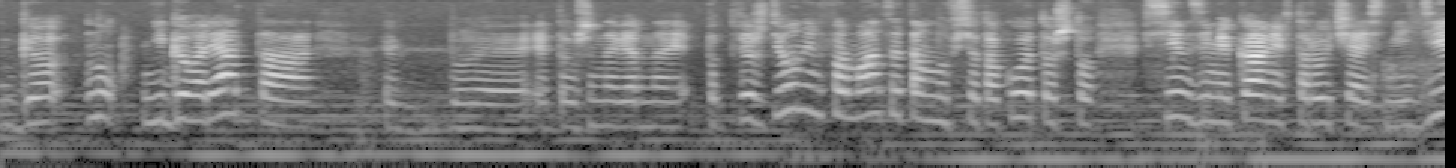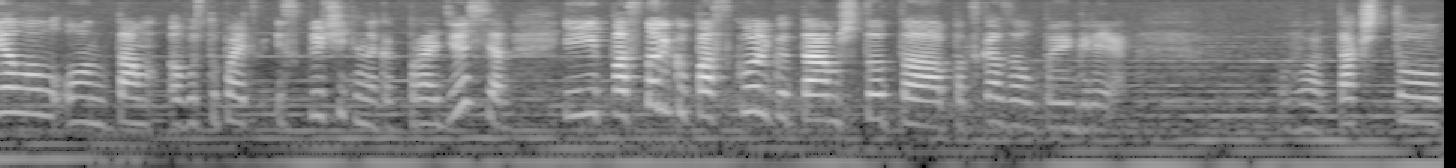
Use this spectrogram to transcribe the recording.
г, ну, не говорят, а как бы это уже, наверное, подтвержденная информация, там, ну, все такое, то, что Синзи Миками вторую часть не делал, он там выступает исключительно как продюсер, и постольку, поскольку там что-то подсказывал по игре. Вот, так что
